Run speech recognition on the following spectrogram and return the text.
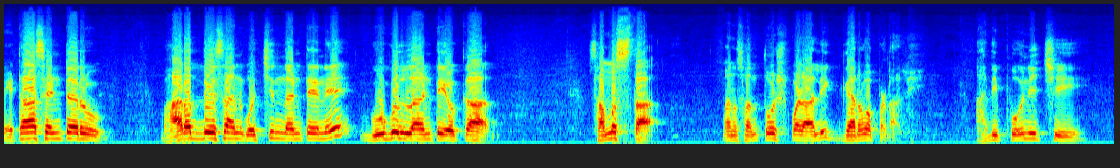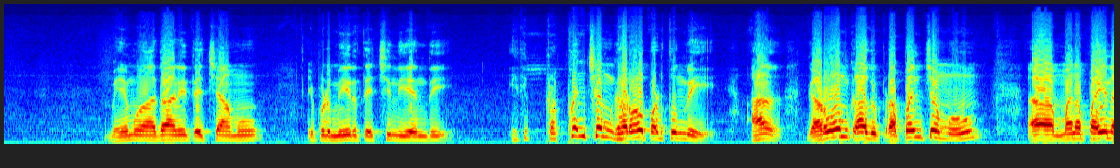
డేటా సెంటరు భారతదేశానికి వచ్చిందంటేనే గూగుల్ లాంటి ఒక సంస్థ మనం సంతోషపడాలి గర్వపడాలి. అది పోనిచ్చి మేము అదాని తెచ్చాము ఇప్పుడు మీరు తెచ్చింది ఏంది? ఇది ప్రపంచం గర్వపడుతుంది. గర్వం కాదు ప్రపంచము మన పైన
